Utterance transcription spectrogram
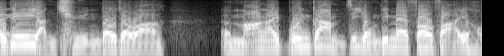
有啲人傳到就話誒螞蟻搬家，唔知用啲咩方法喺海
